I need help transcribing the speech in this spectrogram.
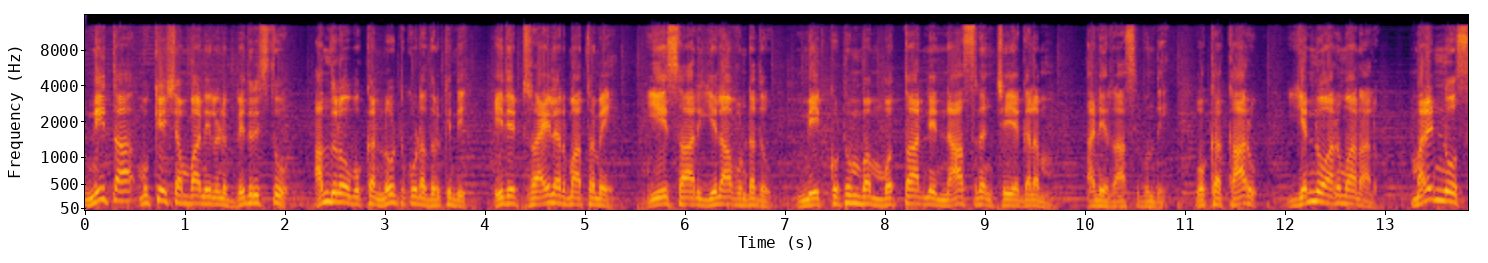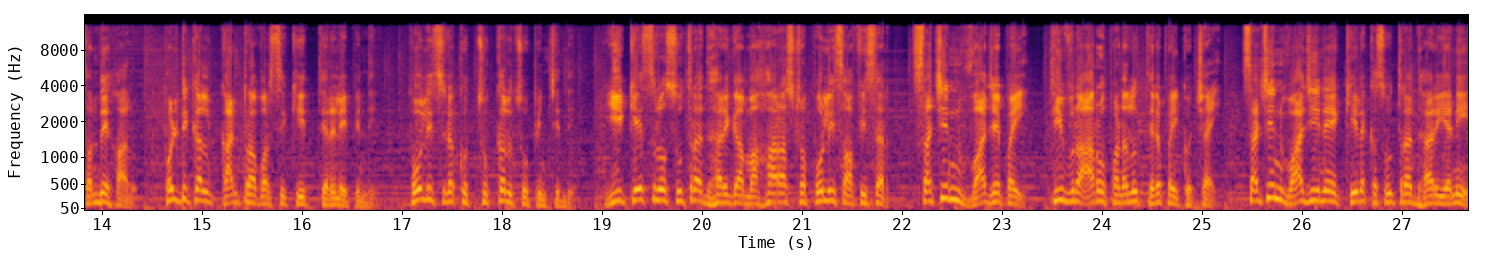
నీతా ముఖేష్ అంబానీలను బెదిరిస్తూ అందులో ఒక్క నోటు కూడా దొరికింది. ఇది ట్రైలర్ మాత్రమే. ఈసారి ఇలా ఉండదు. మీ కుటుంబం మొత్తాన్ని నాశనం చేయగలం అని రాసి ఉంది. ఒక కారు ఎన్నో అనుమానాలు మరెన్నో సందేహాలు పొలిటికల్ కాంట్రావర్సీకి తెరలేపింది. పోలీసులకు చుక్కలు చూపించింది. ఈ కేసులో సూత్రధారిగా మహారాష్ట్ర పోలీస్ ఆఫీసర్ సచిన్ వాజేపై తీవ్ర ఆరోపణలు తెరపైకొచ్చాయి. సచిన్ వాజీనే కీలక సూత్రధారి అని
